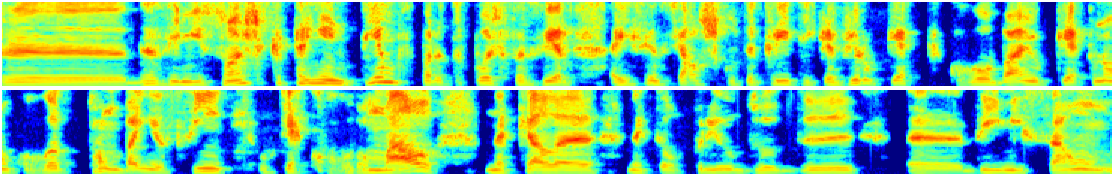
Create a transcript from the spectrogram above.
uh, das emissões, que têm tempo para depois fazer a essencial escuta crítica, ver o que é que correu bem, o que é que não correu tão bem assim, o que é que correu mal naquela, naquele período de, uh, de emissão.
